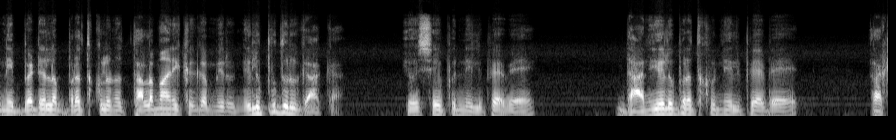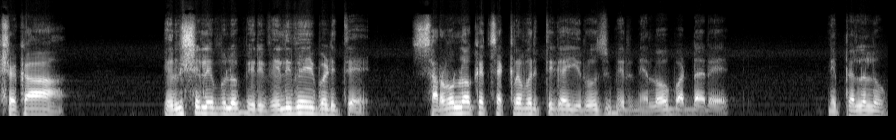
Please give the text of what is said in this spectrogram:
నీ బిడ్డల బ్రతుకులను తలమానికగా మీరు నిలుపుదురుగాక. యోసేపు నిలిపావే దానియలు బ్రతుకు నిలిపావే రక్షక ఎరుషలేములో మీరు వెలివేయబడితే సర్వలోక చక్రవర్తిగా ఈరోజు మీరు నిలవబడ్డారే. నీ పిల్లలు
